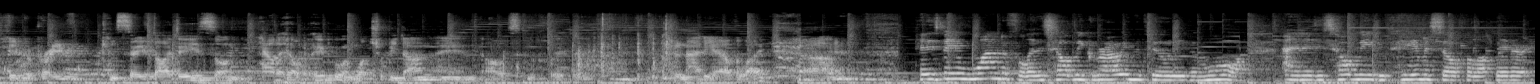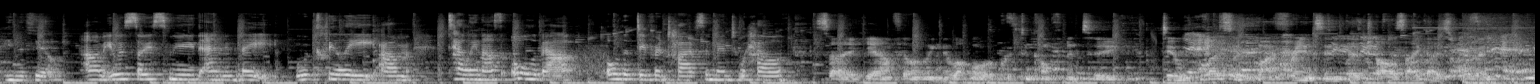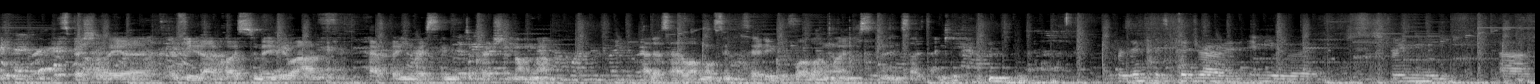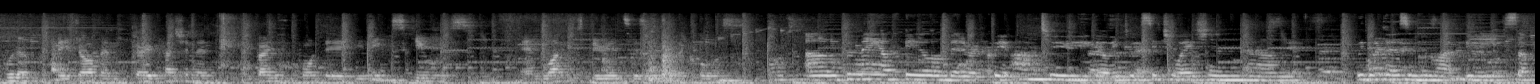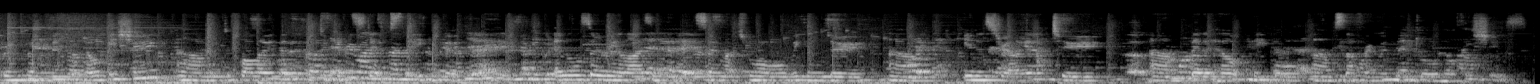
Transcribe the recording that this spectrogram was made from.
bit of preconceived ideas on how to help people and what should be done, and I was completely 180 out of the way. Um, it has been wonderful. It has helped me grow in the field even more and it has helped me prepare myself a lot better in the field. Um, it was so smooth and they were clearly um, telling us all about all the different types of mental health. So yeah, I'm feeling a lot more equipped and confident to deal closely with my friends and the trials they go through, and especially a, a, few that are close to me who are, have been wrestling with depression. I'm um, had to say a lot more sympathetic with what I learned, and so thank you. The presenters Pedro and Emmy were extremely uh, good at their job and very passionate and both brought their unique skills and life experiences into the course. Um, for me, I feel I'm better equipped to go into a situation um, with a person who might be suffering from a mental health issue um, to follow the different steps and also realising that there's so much more we can do um, in Australia to um, better help people um, suffering with mental health issues.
